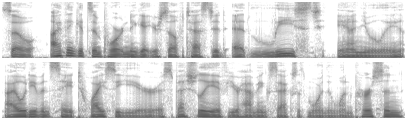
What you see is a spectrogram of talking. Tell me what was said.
So I think it's important to get yourself tested at least annually. I would even say twice a year, especially if you're having sex with more than one person,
